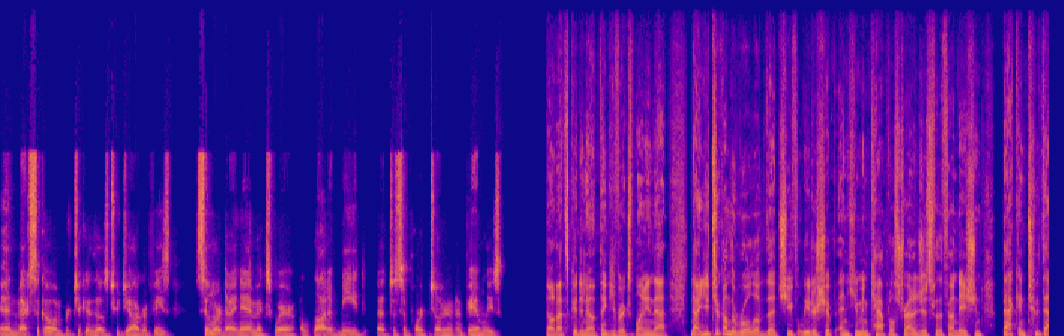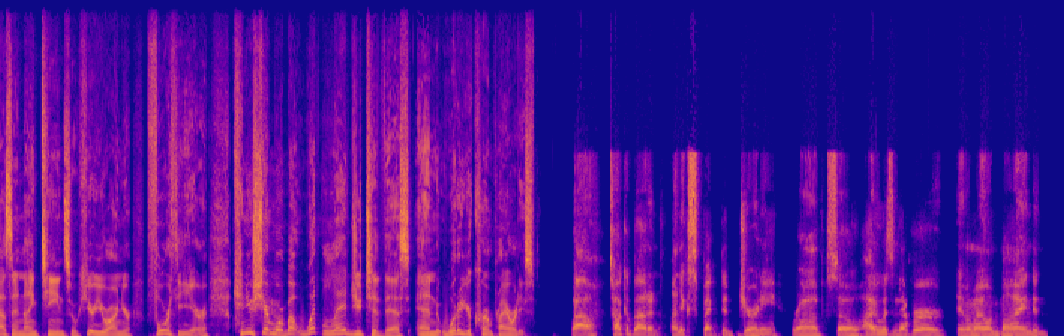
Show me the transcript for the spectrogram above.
and Mexico, in particular, those two geographies, similar dynamics where a lot of need uh, to support children and families Oh, that's good to know. Thank you for explaining that. Now, you took on the role of the Chief Leadership and Human Capital Strategist for the Foundation back in 2019. So here you are in your fourth year. Can you share yeah. more about what led you to this and what are your current priorities? Wow. Talk about an unexpected journey, Rob. So I was never in my own mind and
